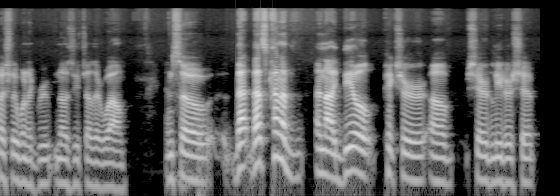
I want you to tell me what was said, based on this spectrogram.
especially when a group knows each other well. And so that that's kind of an ideal picture of shared leadership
